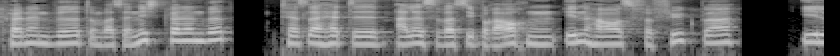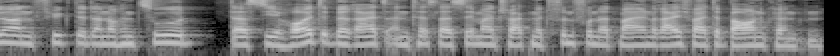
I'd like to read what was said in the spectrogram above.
können wird und was er nicht können wird. Tesla hätte alles, was sie brauchen, in-house verfügbar. Elon fügte dann noch hinzu, dass sie heute bereits einen Tesla Semi-Truck mit 500 Meilen Reichweite bauen könnten.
